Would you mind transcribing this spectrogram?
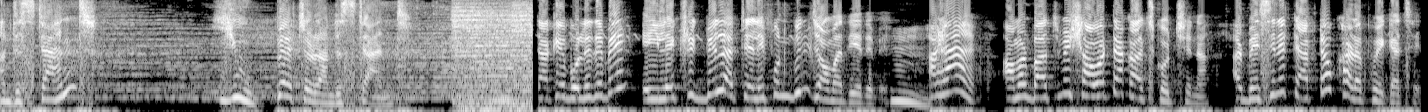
আন্ডারস্ট্যান্ড ইউ বেটার আন্ডারস্ট্যান্ড তাকে বলে দেবে? এই ইলেকট্রিক বিল আর টেলিফোন বিল জমা দিয়ে দেবে। আর হ্যাঁ আমার বাথরুমের শাওয়ারটা কাজ করছে না। আর বেসিনের ট্যাপটাও খারাপ হয়ে গেছে।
